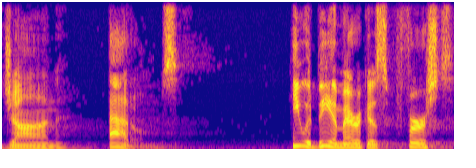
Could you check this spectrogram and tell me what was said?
John Adams. He would be America's first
